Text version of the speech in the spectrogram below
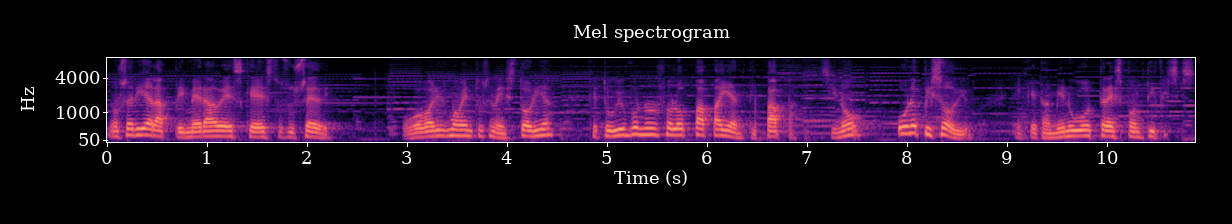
no sería la primera vez que esto sucede. Hubo varios momentos en la historia que tuvimos no solo papa y antipapa, sino un episodio en que también hubo tres pontífices,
